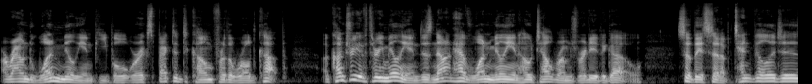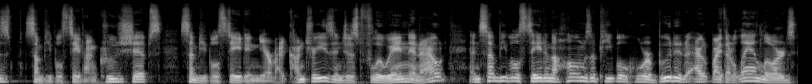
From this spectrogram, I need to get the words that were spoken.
Around 1 million people were expected to come for the World Cup, a country of 3 million does not have 1 million hotel rooms ready to go. So they set up tent villages, some people stayed on cruise ships, some people stayed in nearby countries and just flew in and out, and some people stayed in the homes of people who were booted out by their landlords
